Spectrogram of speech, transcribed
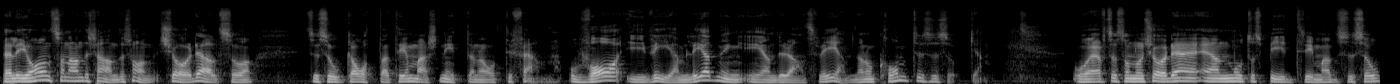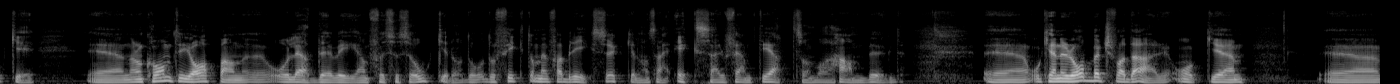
Pelle Jansson och Anders Andersson körde alltså Suzuka 8 timmars 1985 och var i VM-ledning i endurance-VM när de kom till Suzuka. Och eftersom de körde en motorspeed-trimmad Suzuki eh, när de kom till Japan eh, och ledde VM för Suzuki då, då, då fick de en fabrikscykel, någon sån här XR51 som var handbyggd. Eh, och Kenny Roberts var där och eh, eh,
